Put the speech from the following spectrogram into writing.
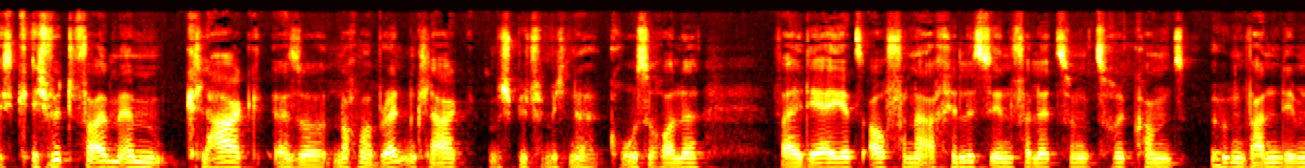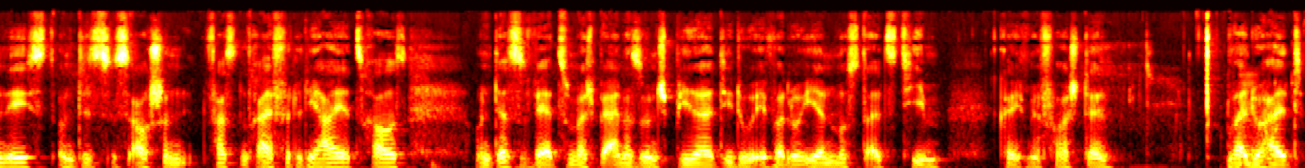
ich, ich würde vor allem ähm, Clark, also nochmal Brandon Clark spielt für mich eine große Rolle, weil der jetzt auch von einer Achillessehnenverletzung zurückkommt, irgendwann demnächst und das ist auch schon fast ein Dreivierteljahr jetzt raus. Und das wäre zum Beispiel einer so ein Spieler, die du evaluieren musst als Team, kann ich mir vorstellen. Weil mhm. du halt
